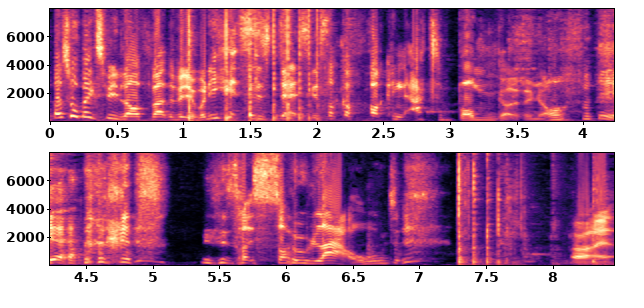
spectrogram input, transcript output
That's what makes me laugh about the video. When he hits his desk, it's like a fucking atom bomb going off. yeah. it's like so loud. Alright,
